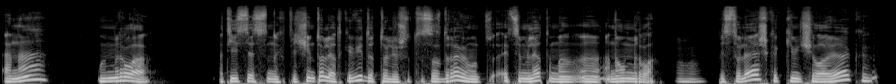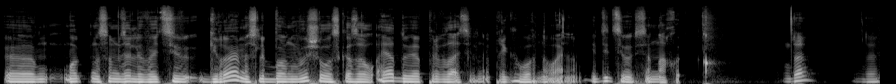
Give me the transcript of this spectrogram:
она умерла от естественных причин, то ли от ковида, то ли что-то со здоровьем, вот этим летом она, она умерла. Мгм. Представляешь, каким человек э, мог на самом деле войти героем, если бы он вышел и сказал, а я даю оправдательный приговор Навальному. Идите вы все нахуй. Да, да.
